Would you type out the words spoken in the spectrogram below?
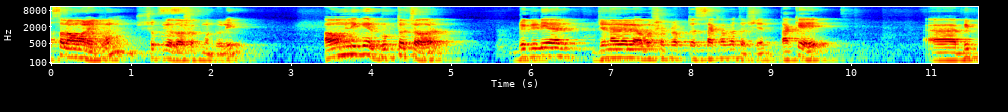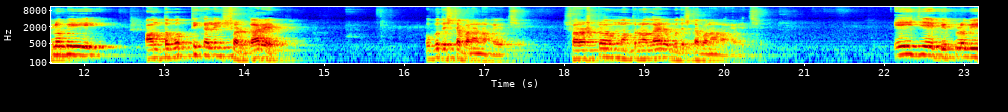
আসসালামু আলাইকুম, সুপ্রিয় দর্শক মণ্ডলী। আওয়ামী লীগের গুপ্তচর ব্রিগেডিয়ার জেনারেল অবসরপ্রাপ্ত সাখাওয়াত হোসেন তাকে বিপ্লবী অন্তর্বর্তীকালীন সরকারের উপদেষ্টা বানানো হয়েছে। স্বরাষ্ট্র মন্ত্রণালয়ের উপদেষ্টা বানানো হয়েছে। এই যে বিপ্লবী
